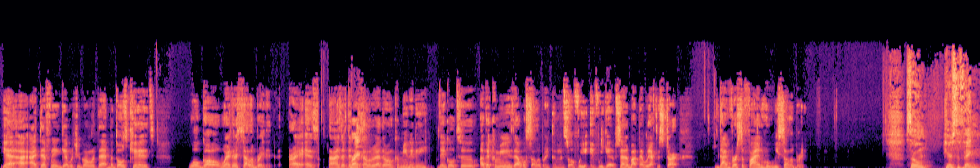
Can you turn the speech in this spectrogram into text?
yeah, I, I definitely get what you're going with that. But those kids will go where they're celebrated right? And sometimes if they right. celebrate their own community, they go to other communities that will celebrate them. And so if we if we get upset about that, we have to start diversifying who we celebrate. So here's the thing.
